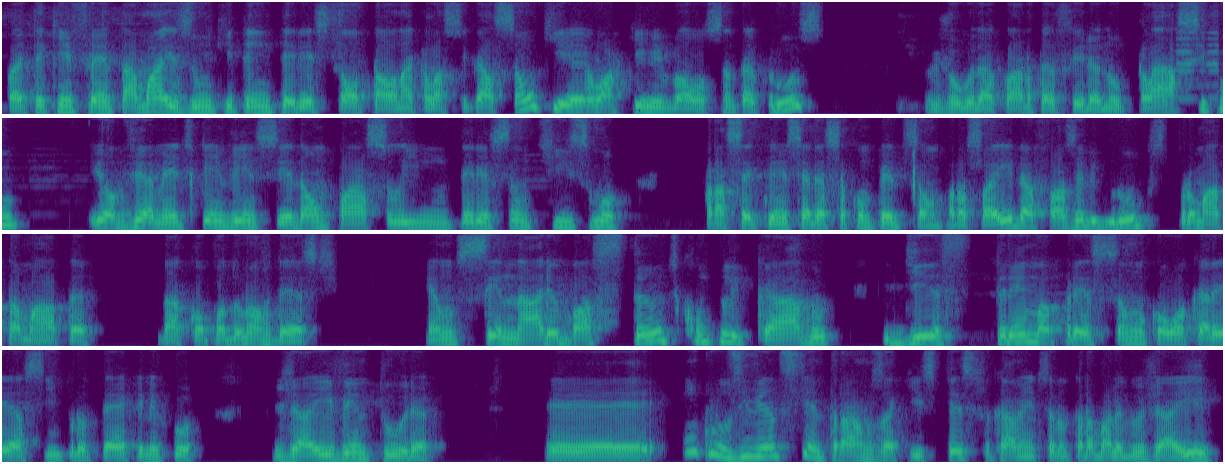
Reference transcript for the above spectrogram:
vai ter que enfrentar mais um que tem interesse total na classificação, que é o arquirrival Santa Cruz, no jogo da quarta-feira no Clássico, e obviamente quem vencer dá um passo interessantíssimo para a sequência dessa competição, para sair da fase de grupos para o mata-mata da Copa do Nordeste. É um cenário bastante complicado de extrema pressão, colocarei assim, para o técnico Jair Ventura. É, inclusive, antes de entrarmos aqui especificamente no trabalho do Jair,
